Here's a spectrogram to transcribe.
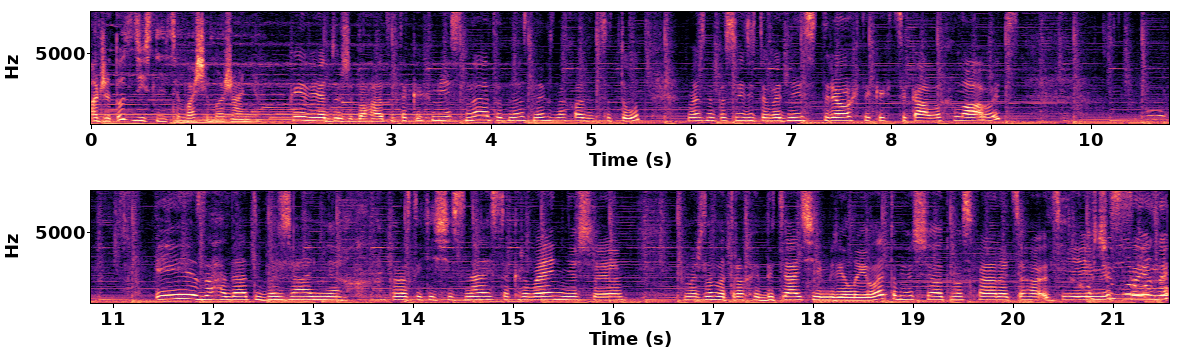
адже тут здійснюються ваші бажання. В Києві є дуже багато таких місць. Навіть одне з них знаходиться тут. Можна посидіти в одній з трьох таких цікавих лавиць і загадати бажання. Просто таке щось найсокровенніше, можливо, трохи дитяче і мрійливе, тому що атмосфера цього, цієї місцини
